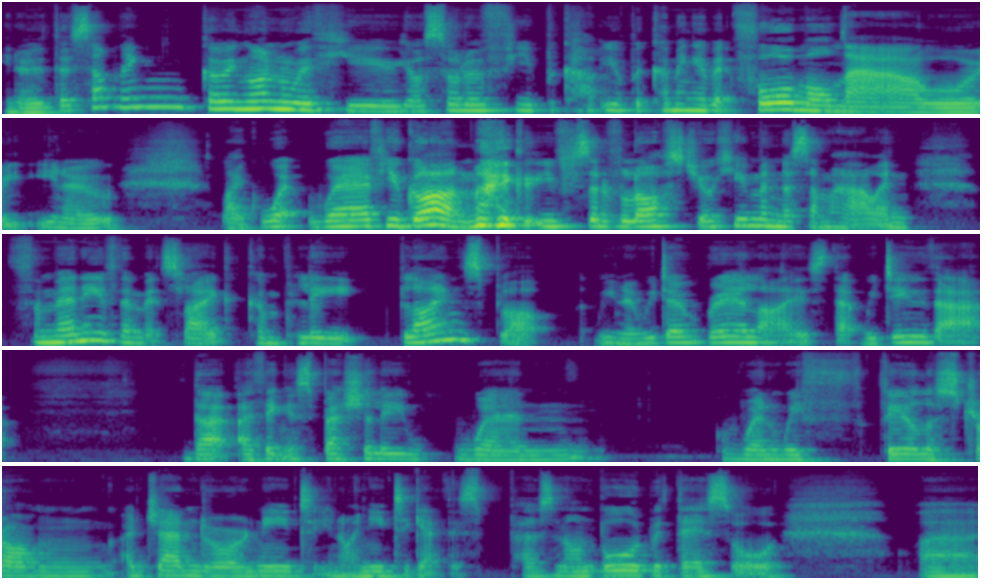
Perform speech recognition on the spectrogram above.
you know, there's something going on with you, you're sort of, you become, you're becoming a bit formal now, or, you know, like wh- where have you gone? Like you've sort of lost your humanness somehow. And for many of them, it's like a complete blind spot. You know, we don't realize that we do that. That I think, especially when when we feel a strong agenda or need to, you know, I need to get this person on board with this, or, uh,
